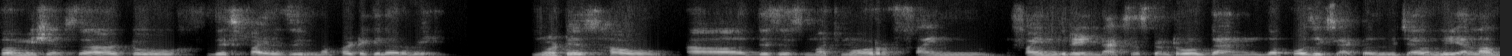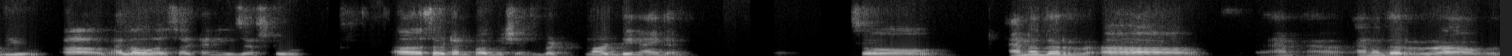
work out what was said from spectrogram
permissions to these files in a particular way notice how uh, this is much more fine fine-grained access control than the POSIX ACLs, which only allow you uh, allow certain users to uh, certain permissions, but not deny them. So another uh, uh, another uh,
